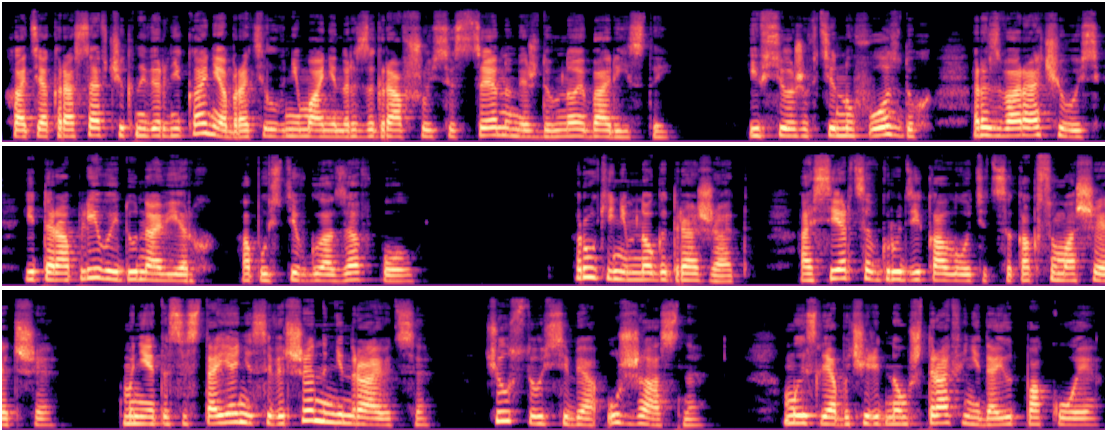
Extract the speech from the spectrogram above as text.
Хотя красавчик наверняка не обратил внимания на разыгравшуюся сцену между мной и баристой. И все же, втянув воздух, разворачиваюсь и торопливо иду наверх, опустив глаза в пол. Руки немного дрожат а сердце в груди колотится, как сумасшедшее. Мне это состояние совершенно не нравится. Чувствую себя ужасно. Мысли об очередном штрафе не дают покоя.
